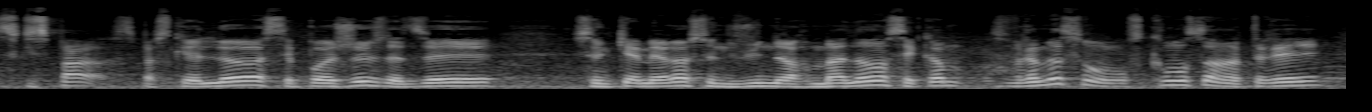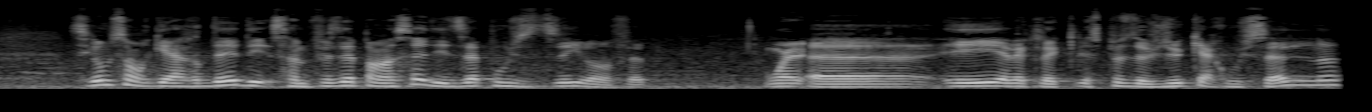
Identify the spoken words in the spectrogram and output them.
ce qui se passe. Parce que là, c'est pas juste de dire c'est une caméra, c'est une vue normale. Non, c'est comme vraiment si on se concentrait c'est comme si on regardait des, ça me faisait penser à des diapositives en fait. Ouais. Euh, et avec l'espèce de vieux carrousel là,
